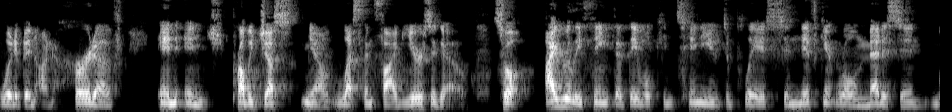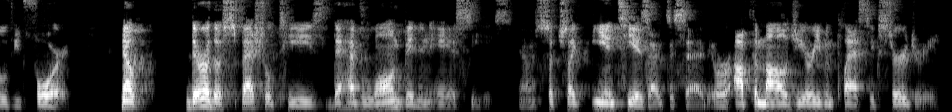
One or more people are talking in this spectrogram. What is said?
would have been unheard of in, in probably just you know less than five years ago. So I really think that they will continue to play a significant role in medicine moving forward. Now, there are those specialties that have long been in ASCs, you know, such like ENT, as I just said, or ophthalmology, or even plastic surgery.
